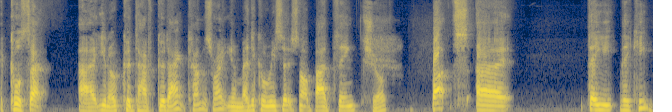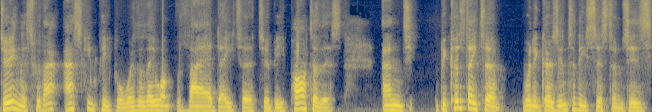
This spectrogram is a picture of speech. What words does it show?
of course, that uh, you know could have good outcomes, right? You know, medical research is not a bad thing. Sure, but uh, they they keep doing this without asking people whether they want their data to be part of this, and because data when it goes into these systems is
